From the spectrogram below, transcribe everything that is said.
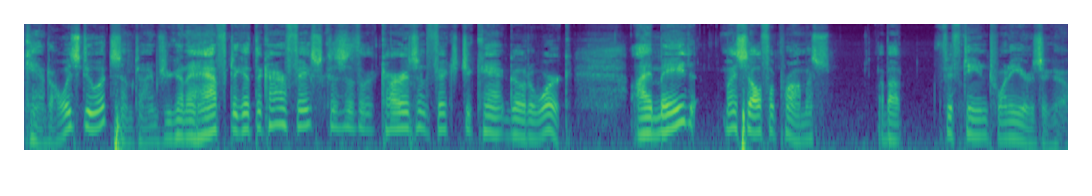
Can't always do it. Sometimes you're going to have to get the car fixed because if the car isn't fixed, you can't go to work. I made myself a promise about 15, 20 years ago.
